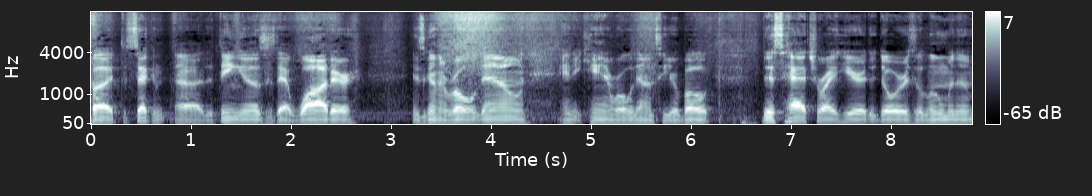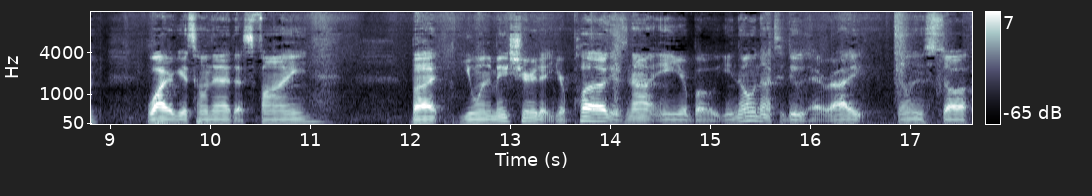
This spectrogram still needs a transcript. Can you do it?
but the second, uh, the thing is, is that water is going to roll down, and it can roll down to your boat. This hatch right here, the door is aluminum. Water gets on that, that's fine. But you want to make sure that your plug is not in your boat. You know not to do that, right? Don't install,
